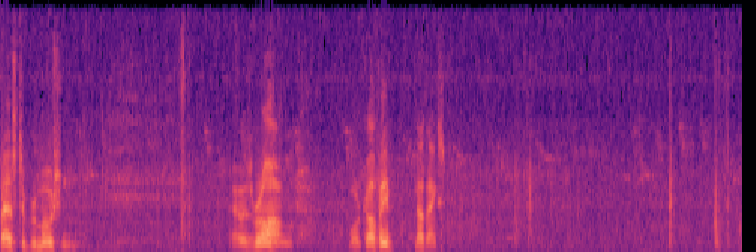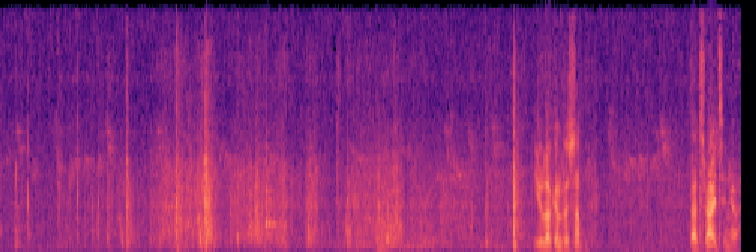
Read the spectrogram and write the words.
faster promotion. I was wrong. More coffee? No, thanks. You looking for something? That's right, senor.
